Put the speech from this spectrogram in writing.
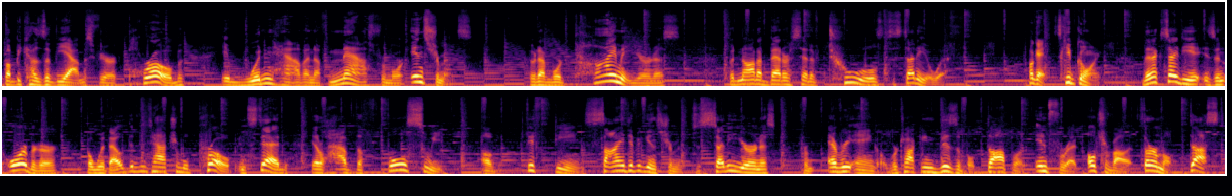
But because of the atmospheric probe, it wouldn't have enough mass for more instruments. It would have more time at Uranus, but not a better set of tools to study it with. Okay, let's keep going. The next idea is an orbiter, but without the detachable probe. Instead, it'll have the full suite of 15 scientific instruments to study Uranus from every angle. We're talking visible, Doppler, infrared, ultraviolet, thermal, dust,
